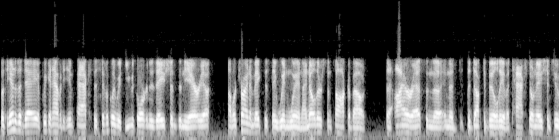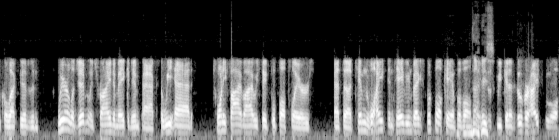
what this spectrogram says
But at the end of the day, if we can have an impact specifically with youth organizations in the area, uh, we're trying to make this a win-win. I know there's some talk about the IRS and the and the deductibility of a tax donation to collectives, and we are legitimately trying to make an impact. So we had 25 Iowa State football players at the Tim Dwight and Tavian Banks football camp of all nice. things this weekend at Hoover High School.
